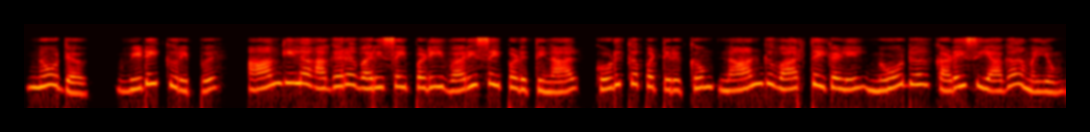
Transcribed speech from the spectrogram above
நோடல் விடை குறிப்பு ஆங்கில அகர வரிசைப்படி வரிசைப்படுத்தினால் கொடுக்கப்பட்டிருக்கும் நான்கு வார்த்தைகளில் நோடல் கடைசியாக அமையும்.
